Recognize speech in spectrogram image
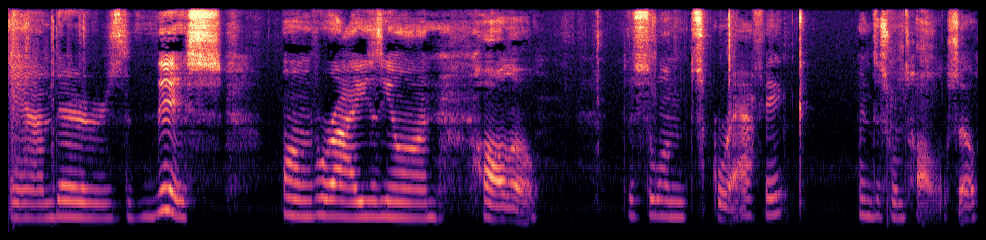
And there's this um, on Verizon Hollow. This one's graphic, and this one's hollow. So,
